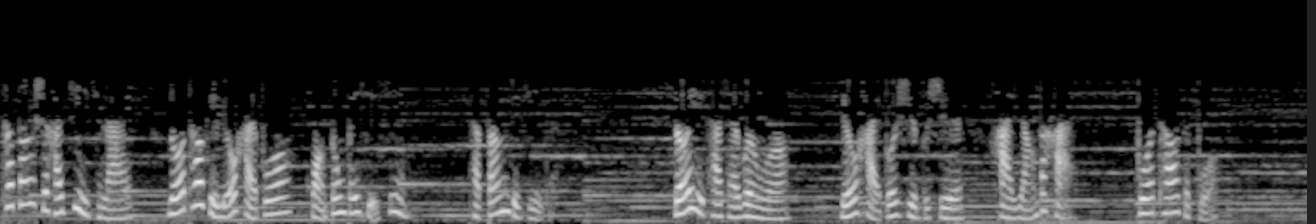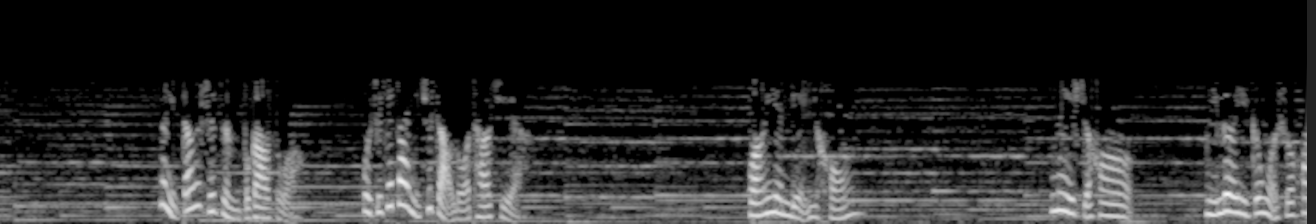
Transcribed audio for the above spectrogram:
他当时还记起来罗涛给刘海波往东北写信，他帮着记的，所以他才问我刘海波是不是海洋的海，波涛的波。那你当时怎么不告诉我？我直接带你去找罗涛去啊！王艳脸一红，那时候你乐意跟我说话？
